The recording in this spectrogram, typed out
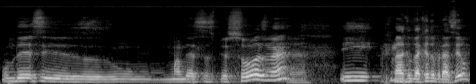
um desses, uma dessas pessoas, né? É. E daqui do Brasil?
